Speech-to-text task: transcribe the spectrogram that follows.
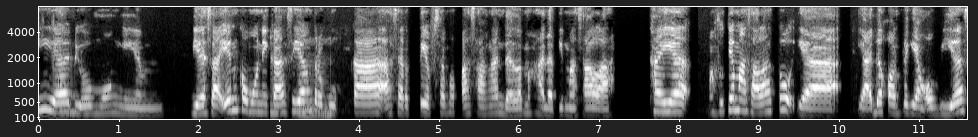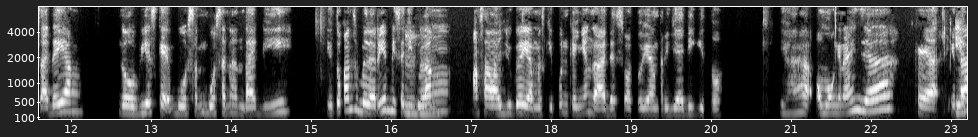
Iya, komunikasikan. diomongin. Biasain komunikasi yang Mm-mm. terbuka, asertif sama pasangan dalam menghadapi masalah. Kayak maksudnya masalah tuh ya ya ada konflik yang obvious, ada yang gak obvious kayak bosan-bosanan tadi. Itu kan sebenarnya bisa dibilang masalah juga ya meskipun kayaknya nggak ada sesuatu yang terjadi gitu. Ya omongin aja. Kayak kita Iya,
